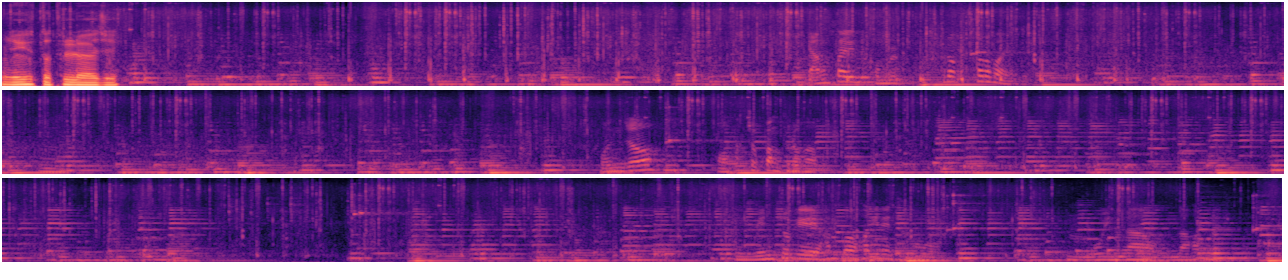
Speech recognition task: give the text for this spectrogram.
여기부터 들려야지. 양 사이드 건물 풀어 풀어봐야 돼. 음. 먼저 어 그쪽 방 들어가. 봐. 이 왼쪽에 한번 확인해 주고 음, 뭐 있나 없나 확인해 주고.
